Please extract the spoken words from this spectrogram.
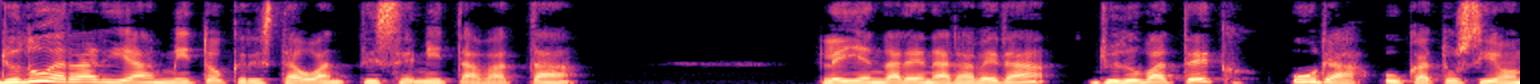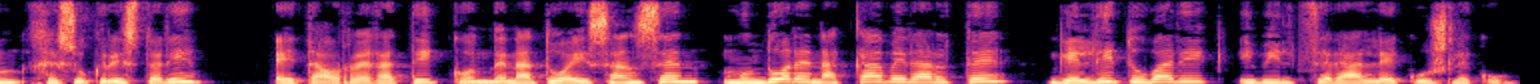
Judu erraria mito kristau antisemita bat da. Leiendaren arabera, judu batek ura ukatu zion Jesukristori, eta horregatik kondenatua izan zen munduaren akaber arte gelditu barik ibiltzera lekus leku.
